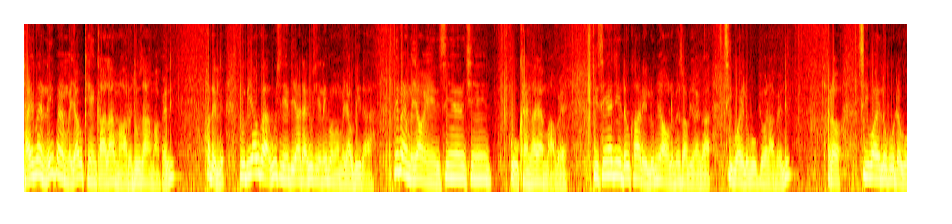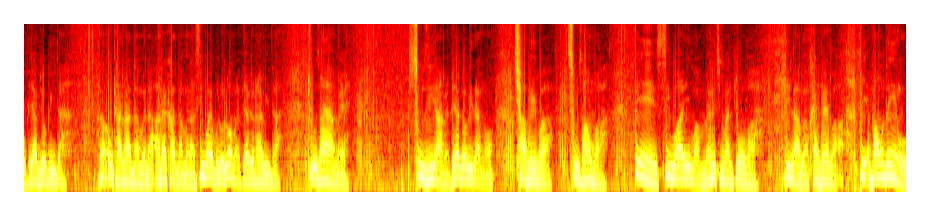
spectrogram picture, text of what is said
ဒါပေမဲ့နိဗ္ဗာန်မရောက်ခင်ကာလမှာတော့ကြိုးစားမှာပဲလေဟုတ်တယ်လေသူတယောက်ကအခုချိန်တရားထိုင်အခုချိန်နိဗ္ဗာန်မှာမရောက်သေးတာနိဗ္ဗာန်မရောက်ရင်ဆင်းရဲခြင်းကိုခံစားရမှာပဲဒီဆင်းရဲခြင်းဒုက္ခတွေလွတ်မြောက်အောင်လို့မြတ်စွာဘုရားကစီးပွားရေးလုပ်ဖို့ပြောတာပဲလေအဲ့တော့စီးပွားရေးလုပ်ဖို့တော့ကိုဘုရားပြောပြီးသားနော်ဥထာဏတမ္မတာအာရခတမ္မတာစီးပွားရေးဘယ်လိုလုပ်မလဲဘုရားပြောထားပြီးသားကြိုးစားရမယ် စုစည်းရမယ်ဘုရားပြောပြီးသားနော်ချပွေးပါစုဆောင်းပါပြီးရင်စီးပွားရေးမှာ management တော်ပါလေ့လာပါခံခွဲပါပြီးရင်အပေါင်းအသင်းကို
